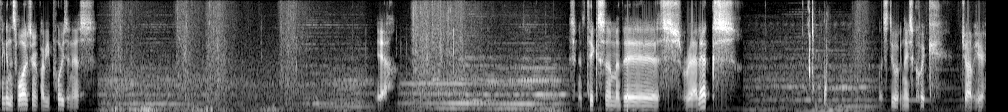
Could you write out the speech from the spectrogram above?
Thinking this water's gonna probably be poisonous. Yeah. So I'm gonna take some of this Rad-X. Let's do a nice quick job here.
